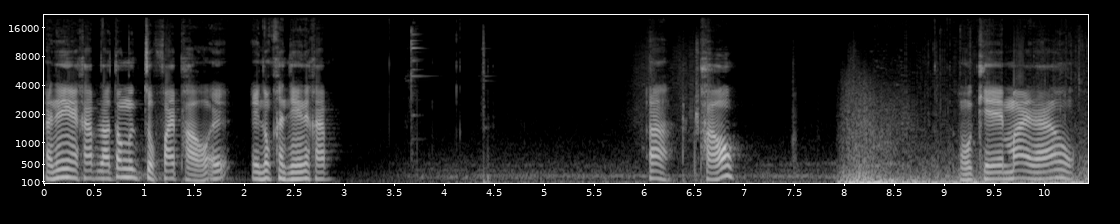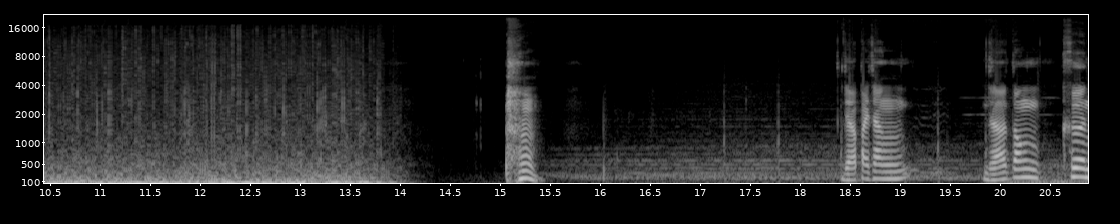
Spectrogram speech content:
อันนี้ไงครับ เราต้องจุดไฟเผาเอ้ยอ้รถคันนี้นะครับ อะ เผา โอเคไหม้แล้ว เดี๋ยวไปทาง เดี๋ยวต้องขึ้น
